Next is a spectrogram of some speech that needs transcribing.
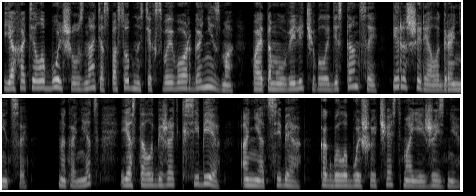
Я хотела больше узнать о способностях своего организма, поэтому увеличивала дистанции и расширяла границы. Наконец, я стала бежать к себе, а не от себя — как было большую часть моей жизни.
